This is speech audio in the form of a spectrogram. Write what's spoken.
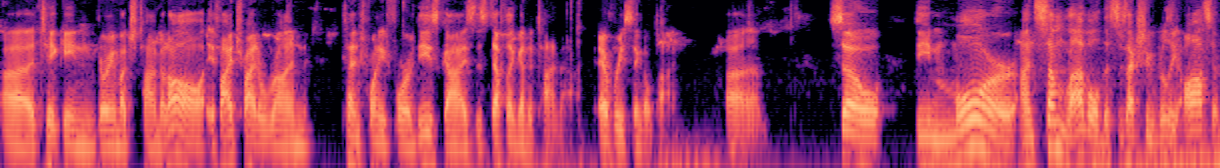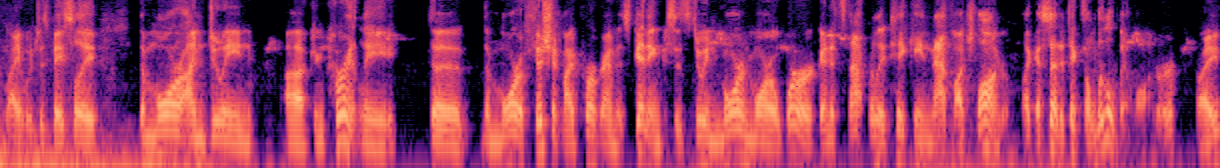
uh, taking very much time at all. If I try to run 1024 of these guys, it's definitely going to time out every single time. Um, so the more, on some level, this is actually really awesome, right? Which is basically the more I'm doing uh, concurrently, the the more efficient my program is getting because it's doing more and more work and it's not really taking that much longer. Like I said, it takes a little bit longer, right?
